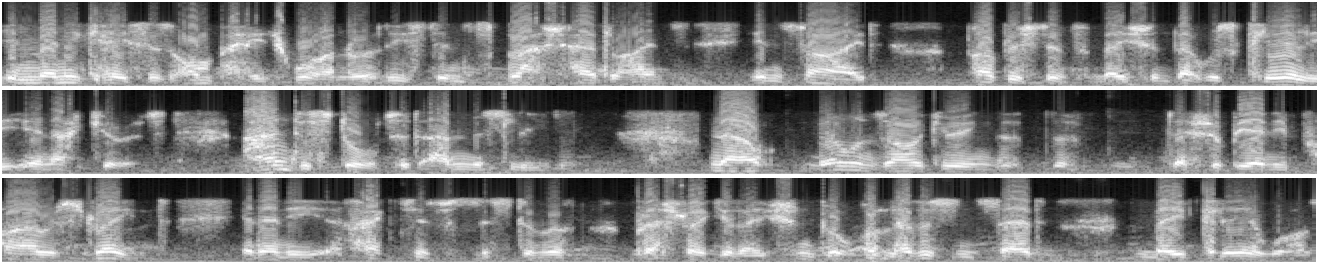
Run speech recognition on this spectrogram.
in many cases on page one, or at least in splash headlines inside, published information that was clearly inaccurate and distorted and misleading. Now, no one's arguing that the, there should be any prior restraint in any effective system of press regulation, but what Leveson said made clear was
